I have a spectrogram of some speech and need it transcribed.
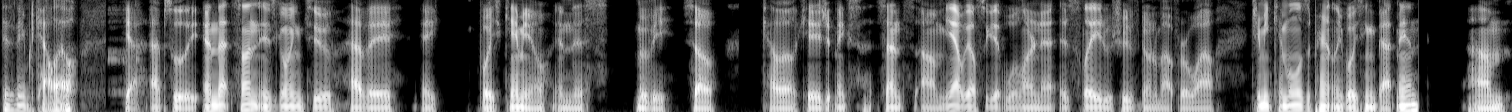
is named Kal El. Yeah, absolutely. And that son is going to have a, a voice cameo in this movie. So Kal-El Cage, it makes sense. Um, yeah, we also get Will Arnett as Slade, which we've known about for a while. Jimmy Kimmel is apparently voicing Batman. Um,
